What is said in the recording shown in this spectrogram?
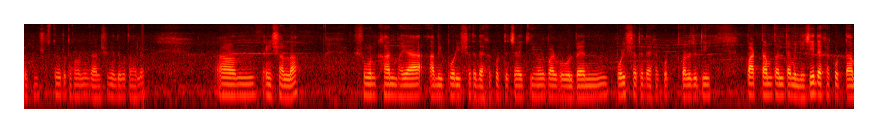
যখন সুস্থ হতো তখন আমি গান শুনিয়ে দেবো তাহলে। ইনশাল্লাহ সুমন খান ভাইয়া, আমি পরীর সাথে দেখা করতে চাই, কীভাবে পারব বলবেন? পরীর সাথে দেখা করা যদি পারতাম, তাহলে তো আমি নিজেই দেখা করতাম।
